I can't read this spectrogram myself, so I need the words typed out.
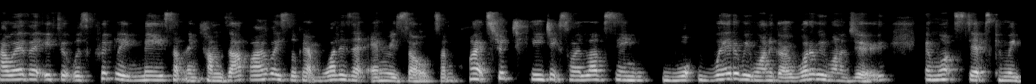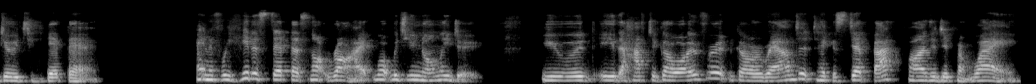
However, if it was quickly me, something comes up, I always look at what is that end result. So I'm quite strategic. So I love seeing what, where do we want to go? What do we want to do? And what steps can we do to get there? And if we hit a step that's not right, what would you normally do? You would either have to go over it, go around it, take a step back, find a different way.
